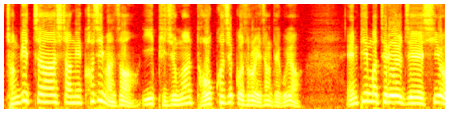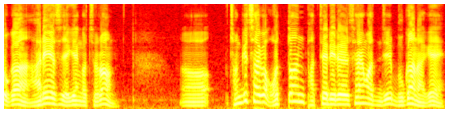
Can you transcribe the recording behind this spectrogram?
전기차 시장이 커지면서 이 비중은 더욱 커질 것으로 예상되고요. MP 머티리얼즈의 CEO가 아래에서 얘기한 것처럼 어, 전기차가 어떤 배터리를 사용하든지 무관하게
